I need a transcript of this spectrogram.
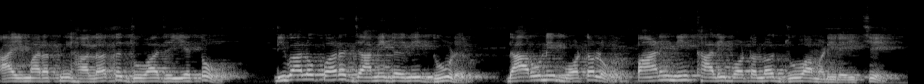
આ ઇમારતની હાલત જોવા જઈએ તો દિવાલો પર જામી ગયેલી ધૂળ દારૂની બોટલો, પાણીની ખાલી બોટલો જોવા મળી રહી છે.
